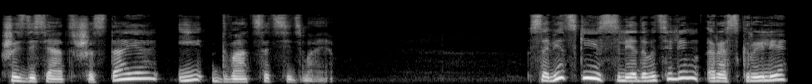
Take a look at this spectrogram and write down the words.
66 и 27. Советские исследователи раскрыли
